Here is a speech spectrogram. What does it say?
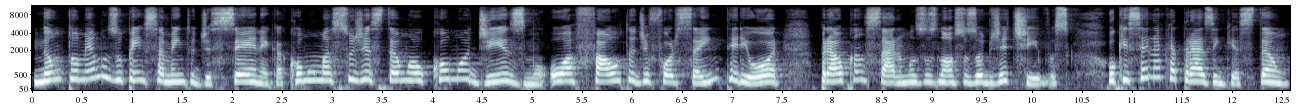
Não tomemos o pensamento de Sêneca como uma sugestão ao comodismo ou à falta de força interior para alcançarmos os nossos objetivos. O que Sêneca traz em questão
